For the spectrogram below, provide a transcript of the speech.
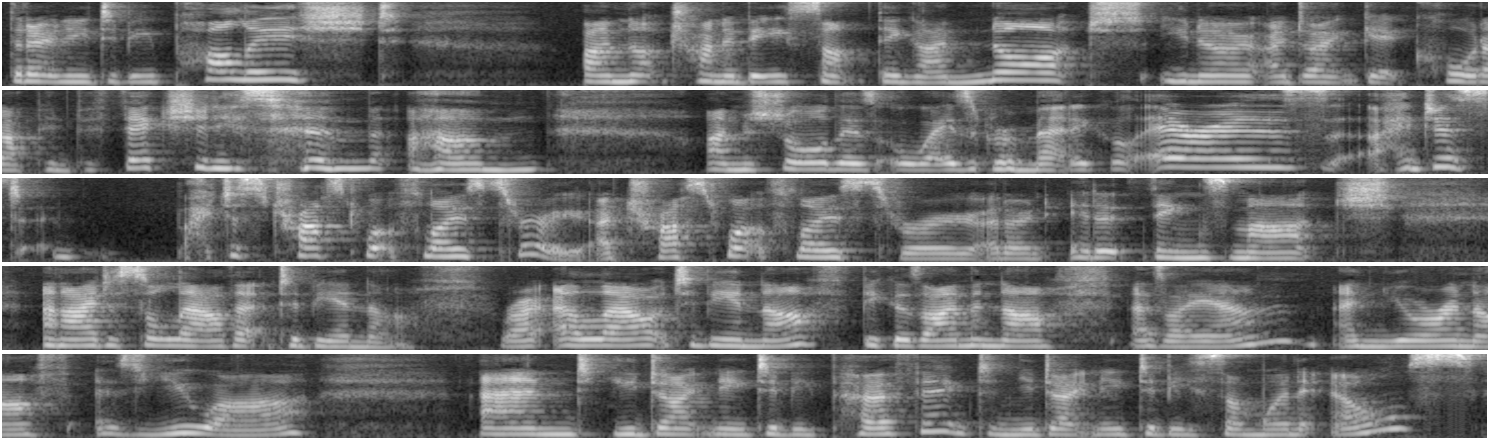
they don't need to be polished. I'm not trying to be something I'm not. You know, I don't get caught up in perfectionism. Um, I'm sure there's always grammatical errors. I just I just trust what flows through. I trust what flows through. I don't edit things much. And I just allow that to be enough, right? I allow it to be enough because I'm enough as I am and you're enough as you are. And you don't need to be perfect and you don't need to be someone else.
